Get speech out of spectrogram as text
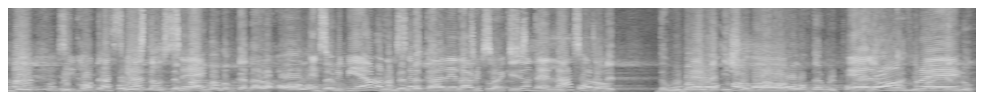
Marcos y Lucas ya escribieron acerca de la resurrección de Lázaro. The woman Pero with the issue of blood, all of them reported it. Matthew, Mark, and Luke.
